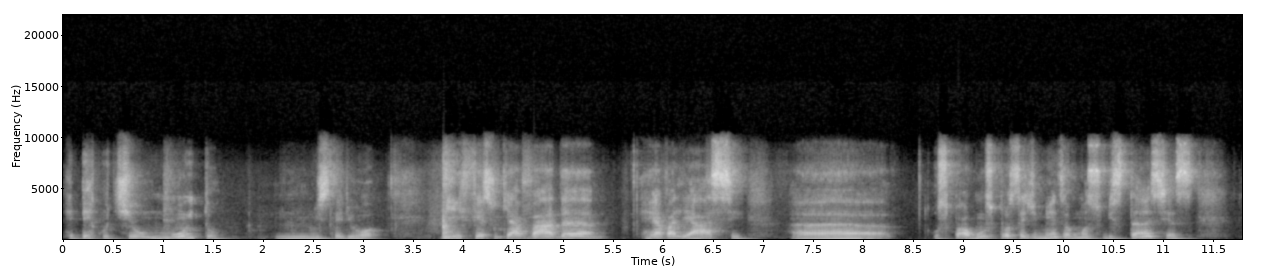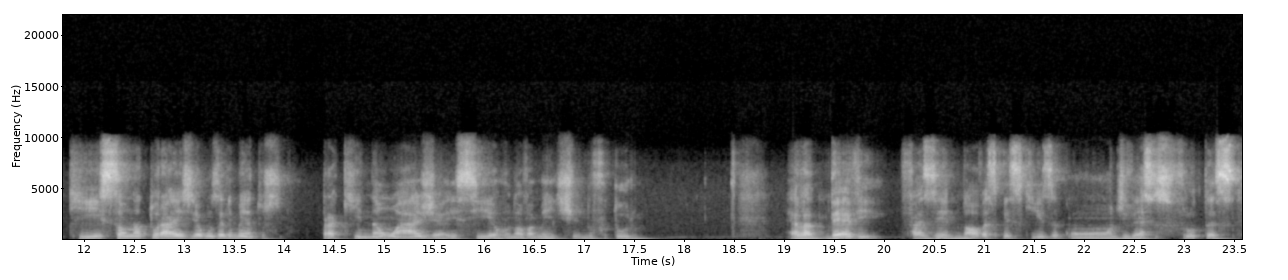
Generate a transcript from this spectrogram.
repercutiu muito no exterior e fez com que a VADA reavaliasse uh, os, alguns procedimentos, algumas substâncias que são naturais de alguns alimentos, para que não haja esse erro novamente no futuro. Ela deve fazer novas pesquisas com diversas frutas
